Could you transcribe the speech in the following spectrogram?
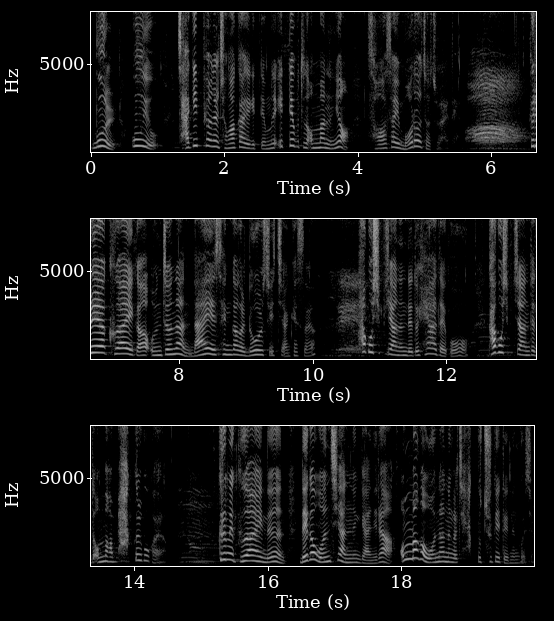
물, 우유. 자기 표현을 정확하게 하기 때문에 이때부터는 엄마는요 서서히 멀어져 줘야 돼요. 그래야 그 아이가 온전한 나의 생각을 넣을 수 있지 않겠어요? 하고 싶지 않은데도 해야 되고 가고 싶지 않은데도 엄마가 막 끌고 가요. 그러면 그 아이는 내가 원치 않는 게 아니라 엄마가 원하는 걸 자꾸 주게 되는 거죠.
